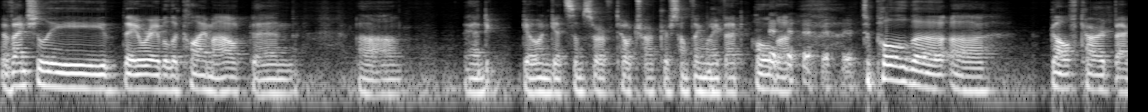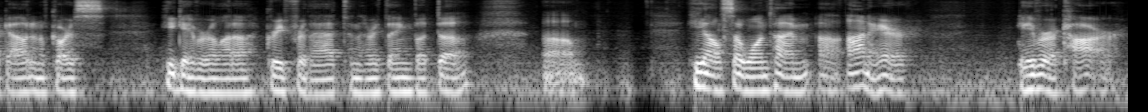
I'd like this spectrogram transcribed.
eventually they were able to climb out, and uh, they had to go and get some sort of tow truck or something like that to pull the to pull the uh, golf cart back out. And of course, he gave her a lot of grief for that and everything. But uh, um, he also one time uh, on air gave her a car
